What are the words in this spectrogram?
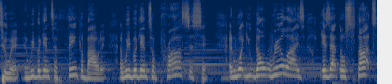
to it and we begin to think about it and we begin to process it and what you don't realize is that those thoughts,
